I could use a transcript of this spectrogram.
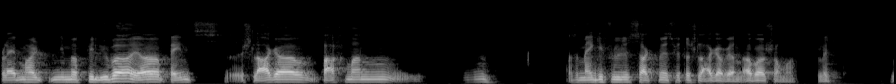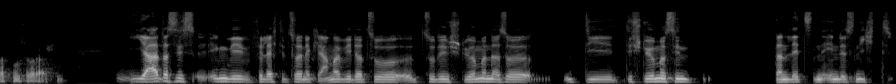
bleiben halt nicht mehr viel über. Ja, Benz, Schlager, Bachmann. Hm. Also mein Gefühl sagt mir, es wird der Schlager werden, aber schauen wir. Vielleicht lassen wir uns überraschen. Ja, das ist irgendwie vielleicht jetzt so eine Klammer wieder zu, zu den Stürmern. Also die, die Stürmer sind dann letzten Endes nicht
